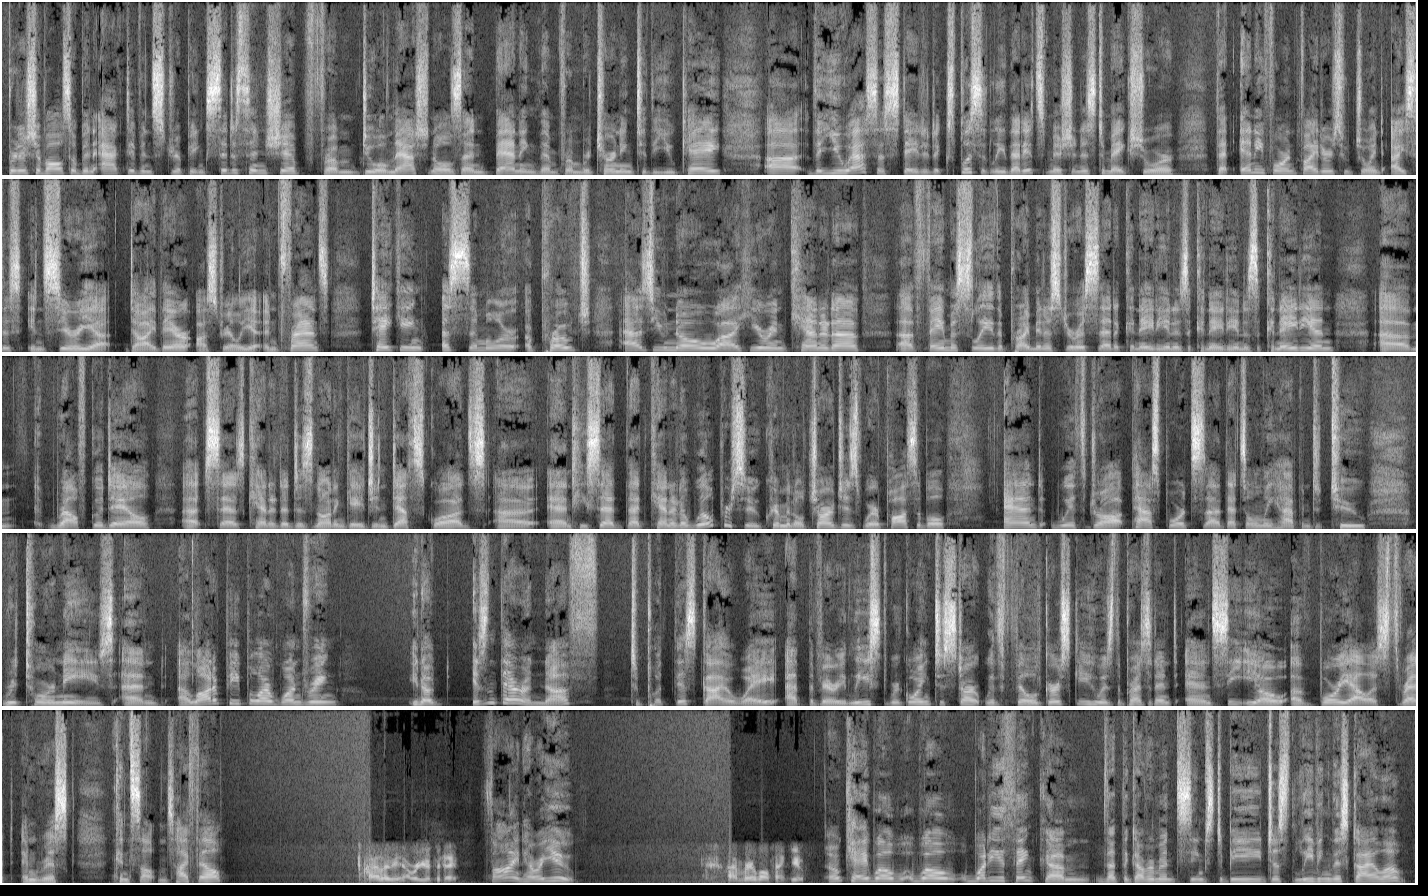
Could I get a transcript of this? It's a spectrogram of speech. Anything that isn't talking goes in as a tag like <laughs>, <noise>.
British have also been active in stripping citizenship from dual nationals and banning them from returning to the UK. Uh, the US has stated explicitly that its mission is to make sure that any foreign fighters who joined ISIS in Syria die there, Australia and France taking a similar approach. As you know, uh, here in Canada, uh, famously, the Prime Minister has said a Canadian is a Canadian is a Canadian. Um, Ralph Goodale uh, says Canada does not engage in death squads, uh, and he said that Canada will pursue criminal charges where possible and withdraw passports. Uh, that's only happened to two returnees. And a lot of people are wondering, you know, isn't there enough to put this guy away at the very least? We're going to start with Phil Gurski, who is the president and CEO of Borealis Threat and Risk Consultants. Hi, Phil. Hi, Libby. How are you today? Fine. How are you? I'm very well, thank you. Okay, well, well, what do you think um, that the government seems to be just leaving this guy alone?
